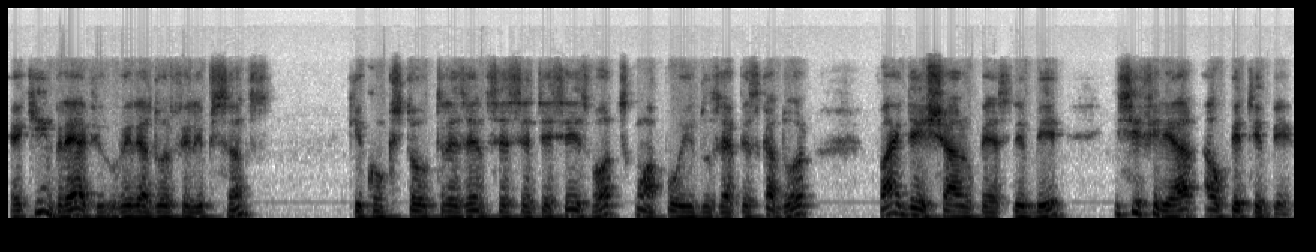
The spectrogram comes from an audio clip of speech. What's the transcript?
é que em breve o vereador Felipe Santos, que conquistou 366 votos com apoio do Zé Pescador, vai deixar o PSDB e se filiar ao PTB.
